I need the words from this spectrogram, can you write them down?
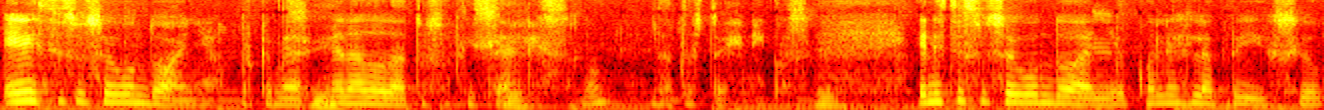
este es su segundo año, porque me, ha dado datos oficiales, ¿no? datos técnicos. En este es su segundo año, ¿cuál es la proyección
